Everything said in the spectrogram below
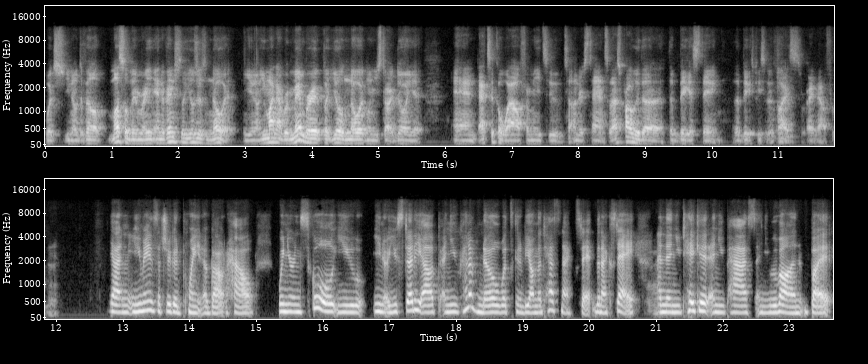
which you know develop muscle memory and eventually you'll just know it. You know you might not remember it but you'll know it when you start doing it and that took a while for me to to understand. So that's probably the the biggest thing the biggest piece of advice right now for me. Yeah and you made such a good point about how when you're in school you you know you study up and you kind of know what's going to be on the test next day the next day mm-hmm. and then you take it and you pass and you move on. But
